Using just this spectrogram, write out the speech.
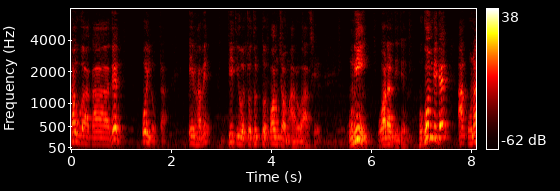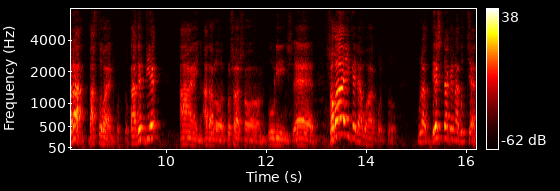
কাউয়া কাদের ওই লোকটা। এইভাবে দ্বিতীয়, চতুর্থ, পঞ্চম আরও আছে। উনি অর্ডার দিতেন, হুকুম দিতেন আর ওনারা বাস্তবায়ন করতো। কাদের দিয়ে? আইন, আদালত, প্রশাসন, পুলিশ, র্যাব, সবাইকে ব্যবহার করতো। পুরো দেশটাকে না বুঝছেন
